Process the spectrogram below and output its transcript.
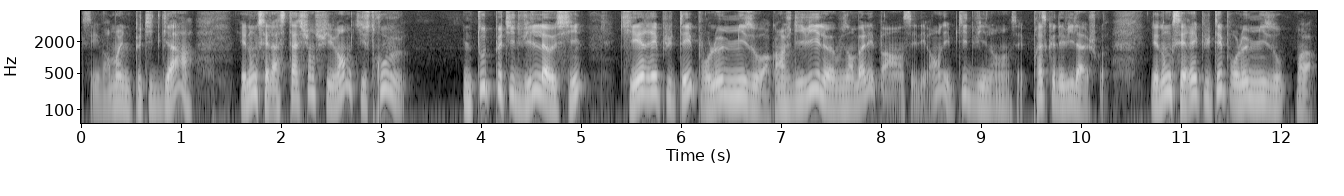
C'est vraiment une petite gare. Et donc c'est la station suivante qui se trouve une toute petite ville là aussi, qui est réputée pour le miso. Alors quand je dis ville, vous emballez pas, hein, c'est vraiment des petites villes, hein, c'est presque des villages quoi. Et donc c'est réputé pour le miso, voilà.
